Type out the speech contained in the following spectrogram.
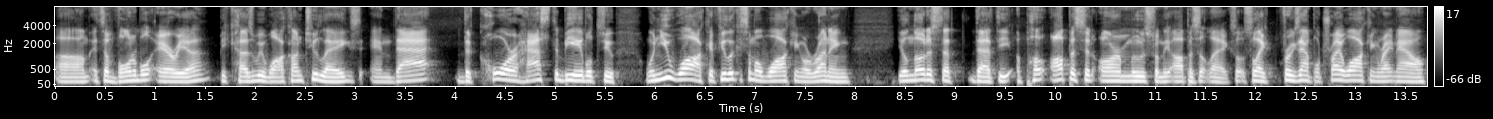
um, it's a vulnerable area because we walk on two legs and that the core has to be able to when you walk if you look at someone walking or running you'll notice that that the opposite arm moves from the opposite leg so, so like for example try walking right now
